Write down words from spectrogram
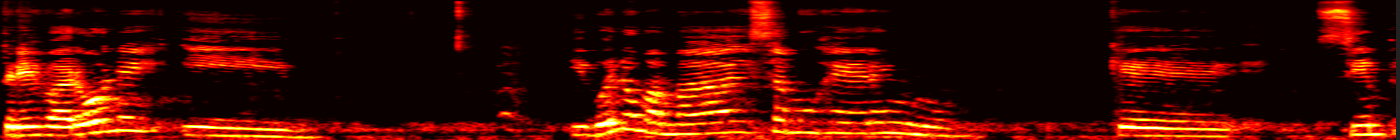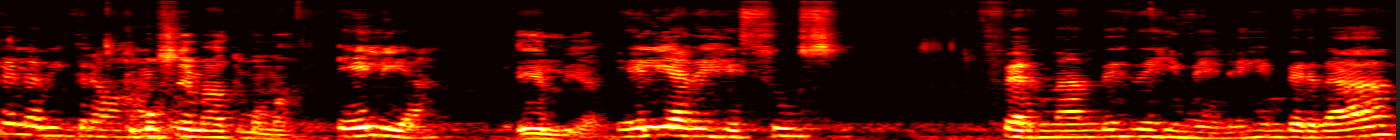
tres varones y, y bueno, mamá, esa mujer que siempre la vi trabajando. ¿Cómo se llama tu mamá? Elia. Elia. Elia de Jesús Fernández de Jiménez. En verdad,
